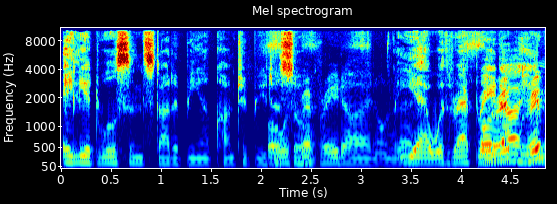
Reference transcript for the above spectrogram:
elliott wilson started being a contributor Oh, with so Rap Radar and all that. yeah with rap Oh, radar Rap, Rap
